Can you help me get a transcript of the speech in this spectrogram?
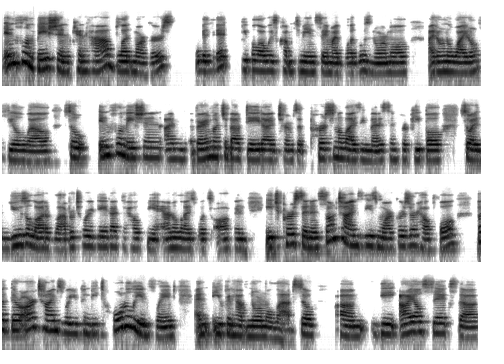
Inflammation can have blood markers with it. People always come to me and say, My blood was normal. I don't know why I don't feel well. So, inflammation, I'm very much about data in terms of personalizing medicine for people. So, I use a lot of laboratory data to help me analyze what's off in each person. And sometimes these markers are helpful, but there are times where you can be totally inflamed and you can have normal labs. So, um, the IL 6, the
